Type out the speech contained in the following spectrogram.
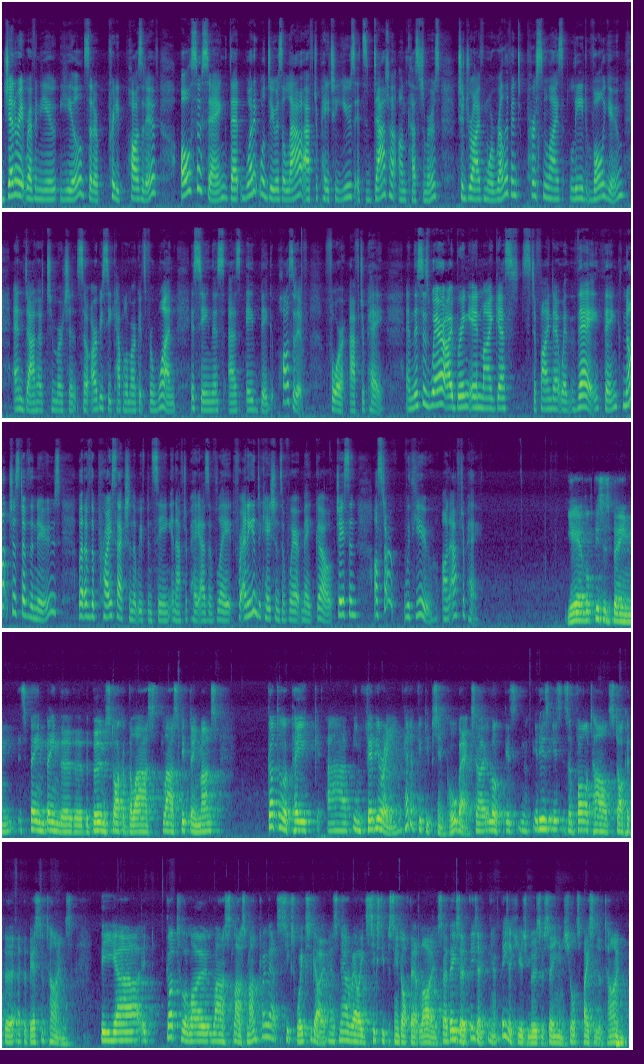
generate revenue yields that are pretty positive. Also, saying that what it will do is allow Afterpay to use its data on customers to drive more relevant, personalized lead volume and data to merchants. So, RBC Capital Markets, for one, is seeing this as a big positive for Afterpay. And this is where I bring in my guests to find out what they think, not just of the news, but of the price action that we've been seeing in Afterpay as of late, for any indications of where it may go. Jason, I'll start with you on Afterpay. Yeah, look, this has been it's been been the, the, the boom stock of the last last 15 months. Got to a peak uh, in February. Had a 50% pullback. So look, it's it is it's a volatile stock at the at the best of times. The uh, it got to a low last last month, probably about six weeks ago, and it's now rallied 60% off that low. So these are these are you know these are huge moves we're seeing in short spaces of time.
